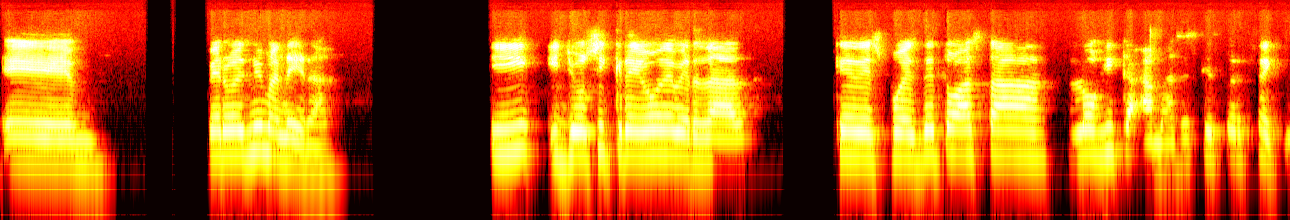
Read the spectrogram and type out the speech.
Eh, pero es mi manera. Y, y yo sí creo de verdad que después de toda esta lógica, además es que es perfecto,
